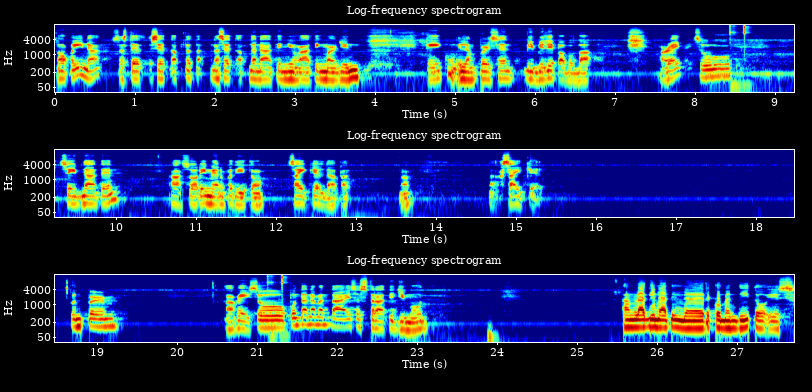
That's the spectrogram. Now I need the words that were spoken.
Okay na. Sa set- setup na, na setup na natin yung ating margin. Okay, kung ilang percent bibili pababa. Alright, so save natin. Ah, sorry, meron pa dito. Cycle dapat. No? Naka-cycle. Confirm. Okay, so punta naman tayo sa strategy mode. Ang lagi nating nare-recommend dito is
